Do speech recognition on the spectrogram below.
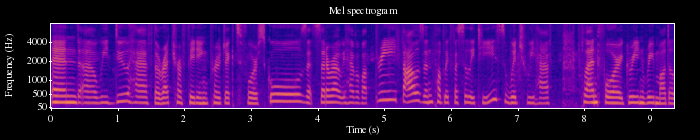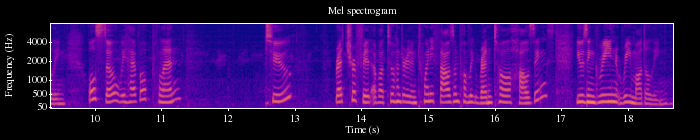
And uh, we do have the retrofitting projects for schools, etc. We have about 3,000 public facilities, which we have planned for green remodeling. Also, we have a plan to retrofit about 220,000 public rental housings using green remodeling.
